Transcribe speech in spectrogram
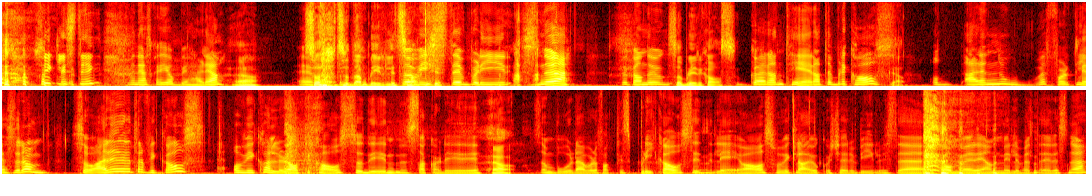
skikkelig stygg, men jeg skal jobbe i helga. ja. Eh, så, så da blir det litt Så hvis det blir snø, så kan du Så blir det kaos. garantere at det blir kaos. Ja. Og er det noe folk leser om, så er det trafikkaos. Og vi kaller det alltid kaos, så de stakkar de Ja. Som bor der hvor det faktisk blir kaos, de ler jo av oss, for vi klarer jo ikke å kjøre bil hvis det kommer en millimeter snø.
